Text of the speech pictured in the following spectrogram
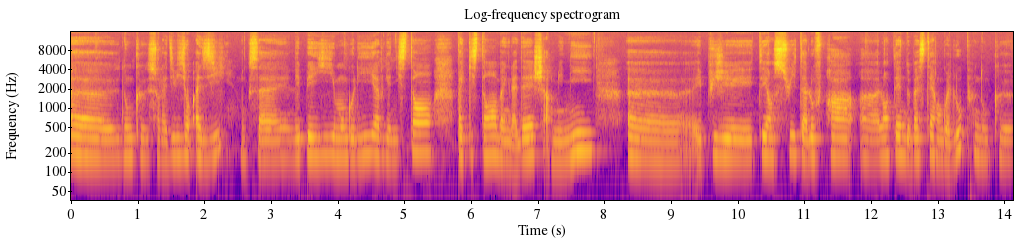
euh, donc sur la division Asie, donc ça, les pays Mongolie, Afghanistan, Pakistan, Bangladesh, Arménie, Euh, et puis j'ai été ensuite à l'OFPRA, à l'antenne de Basse-Terre en Guadeloupe. Donc euh,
